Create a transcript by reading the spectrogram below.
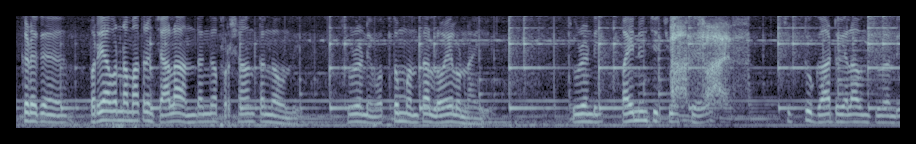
ఇక్కడ పర్యావరణం మాత్రం చాలా అందంగా ప్రశాంతంగా ఉంది. చూడండి మొత్తం అంతా లోయలు ఉన్నాయి చూడండి పైనుంచి చూస్తే చుట్టూ ఘాటు ఎలా ఉంది చూడండి.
